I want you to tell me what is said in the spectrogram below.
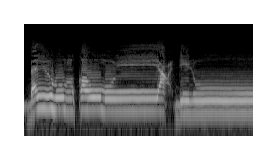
بل هم قوم يعدلون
